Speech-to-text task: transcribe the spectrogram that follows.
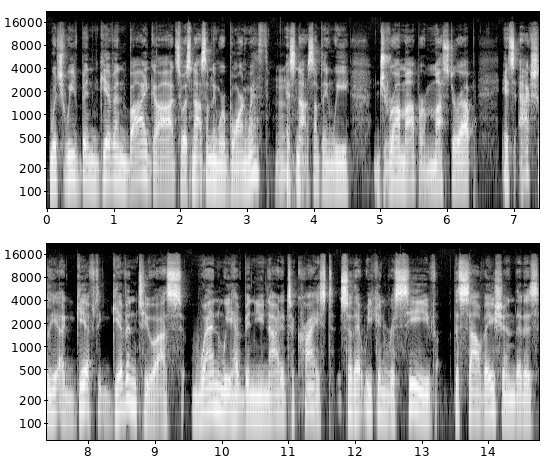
which we've been given by God. So it's not something we're born with, mm. it's not something we drum up or muster up. It's actually a gift given to us when we have been united to Christ so that we can receive the salvation that is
